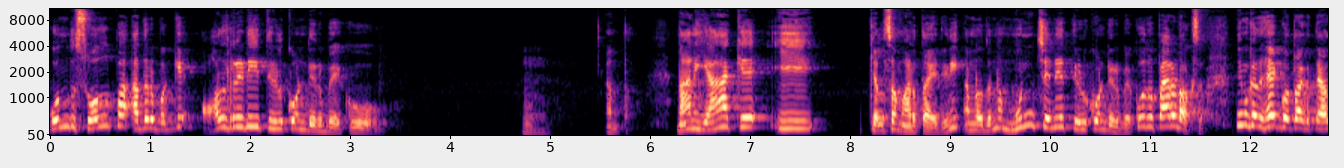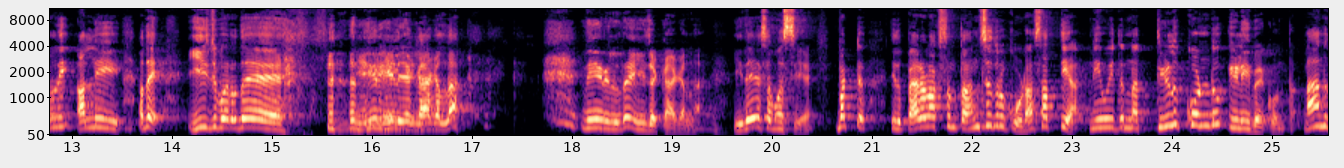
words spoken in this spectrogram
ಒಂದು ಸ್ವಲ್ಪ ಅದರ ಬಗ್ಗೆ ಆಲ್ರೆಡಿ ತಿಳ್ಕೊಂಡಿರಬೇಕು. ಅಂತ. ನಾನು ಯಾಕೆ ಈ ಕೆಲಸ ಮಾಡ್ತಾ ಇದ್ದೀನಿ ಅನ್ನೋದನ್ನು ಮುಂಚೆನೇ ತಿಳ್ಕೊಂಡಿರಬೇಕು. ಅದು ಪ್ಯಾರಡಾಕ್ಸ್ ನಿಮ್ಗೆ ಅದು ಹೇಗೆ ಗೊತ್ತಾಗುತ್ತೆ? ಅಲ್ಲಿ ಅಲ್ಲಿ ಅದೇ ಈಜು ಬರದೆ ನೀರು ಇಳಿಯೋಕ್ಕಾಗಲ್ಲ. ನೀರಿಲ್ಲದೆ ಈಜಕ್ಕಾಗಲ್ಲ. ಇದೇ ಸಮಸ್ಯೆ. ಬಟ್ ಇದು ಪ್ಯಾರಡಾಕ್ಸ್ ಅಂತ ಅನಿಸಿದ್ರು ಕೂಡ ಸತ್ಯ. ನೀವು ಇದನ್ನು ತಿಳ್ಕೊಂಡು ಇಳಿಬೇಕು ಅಂತ. ನಾನು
